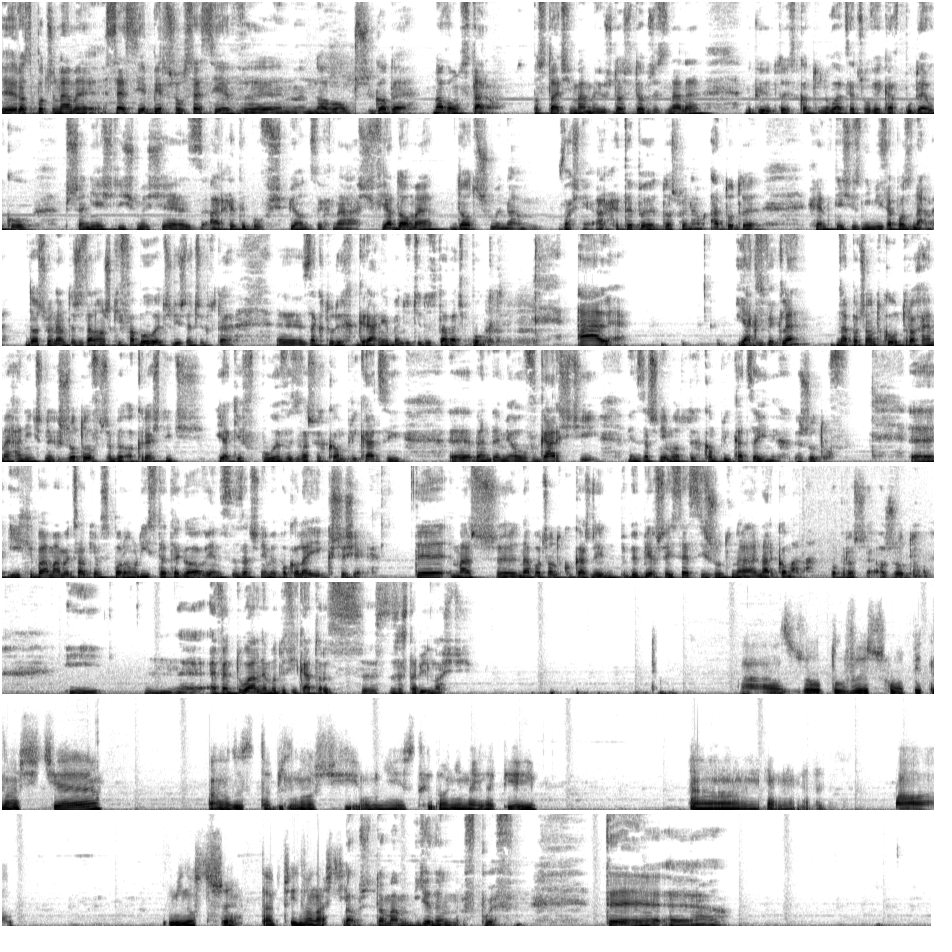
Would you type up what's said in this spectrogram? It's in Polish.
Y, rozpoczynamy sesję, pierwszą sesję w nową przygodę, nową, starą. Postaci mamy już dość dobrze znane. To jest kontynuacja człowieka w pudełku. Przenieśliśmy się z archetypów śpiących na świadome. Doszły nam właśnie archetypy, doszły nam atuty. Chętnie się z nimi zapoznamy. Doszły nam też zalążki fabuły, czyli rzeczy, które, y, za których granie będziecie dostawać punkt. Ale jak zwykle na początku trochę mechanicznych rzutów, żeby określić, jakie wpływy z Waszych komplikacji e, będę miał w garści, więc zaczniemy od tych komplikacyjnych rzutów. E, I chyba mamy całkiem sporą listę tego, więc zaczniemy po kolei. Krzysiek, ty masz e, na początku każdej pierwszej sesji rzut na narkomana. Poproszę o rzut i mm, ewentualny modyfikator z, ze stabilności. A z rzutu wyszło 15, a ze stabilności u mnie jest chyba nie najlepiej. A minus 3, tak, czyli 12. Dobrze, to mam jeden wpływ. Ty e,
